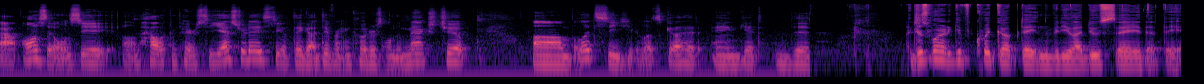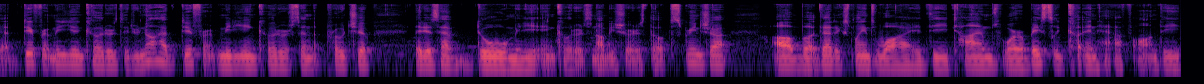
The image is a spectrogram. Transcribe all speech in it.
uh, honestly, I want to see um, how it compares to yesterday. See if they got different encoders on the Max chip. Um, but let's see here. Let's go ahead and get this. I just wanted to give a quick update in the video. I do say that they have different media encoders. They do not have different media encoders than the Pro chip. They just have dual media encoders, and I'll be sure to throw up the screenshot. Uh, but that explains why the times were basically cut in half on the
